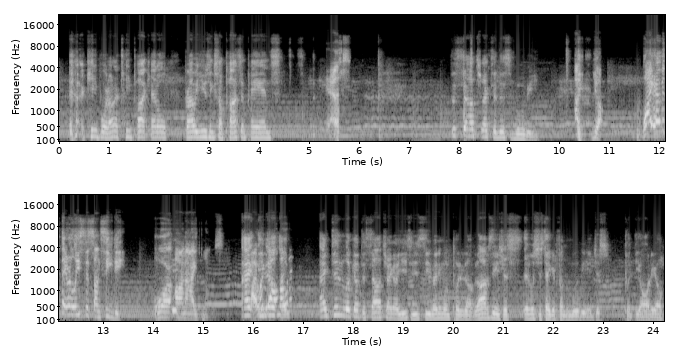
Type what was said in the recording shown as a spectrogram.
a keyboard on a teapot kettle, probably using some pots and pans. Yes. The soundtrack to this movie. I, yo, why haven't they released this on CD or on iTunes? I, I would you know, download I, it. I did look up the soundtrack on YouTube to see if anyone put it up, but obviously it's just it was just taken from the movie and they just put the audio.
